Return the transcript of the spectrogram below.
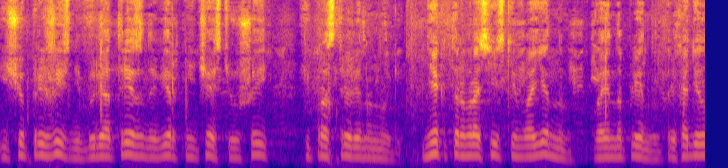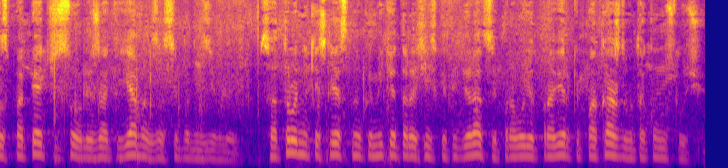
еще при жизни были отрезаны верхние части ушей и прострелены ноги. Некоторым российским военным, военнопленным, приходилось по 5 часов лежать в ямах, засыпанных землей. Сотрудники Следственного комитета Российской Федерации проводят проверки по каждому такому случаю.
